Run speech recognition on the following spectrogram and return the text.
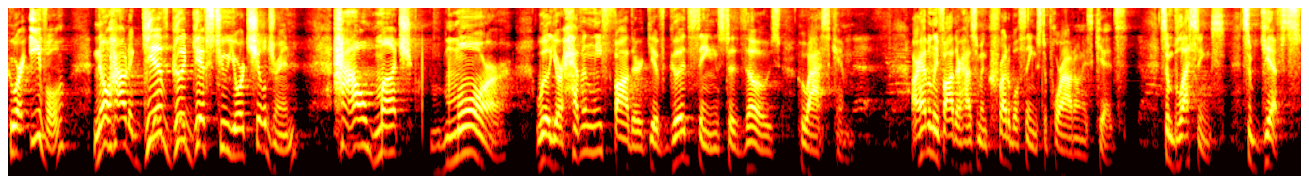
who are evil, know how to give good gifts to your children, how much more will your heavenly Father give good things to those who ask him? Our heavenly Father has some incredible things to pour out on his kids some blessings, some gifts,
